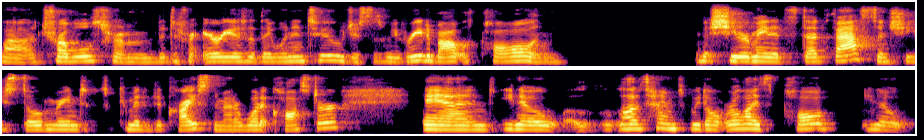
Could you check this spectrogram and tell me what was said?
uh, troubles from the different areas that they went into, just as we read about with Paul and but she remained steadfast and she still remained committed to Christ no matter what it cost her. And, you know, a lot of times we don't realize Paul, you know,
